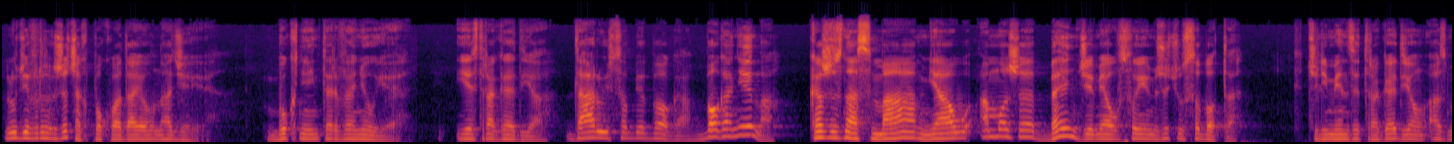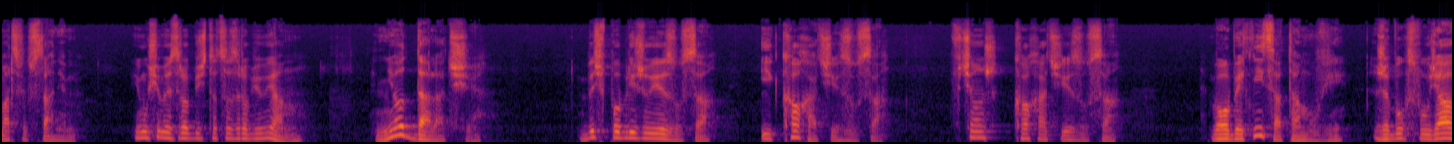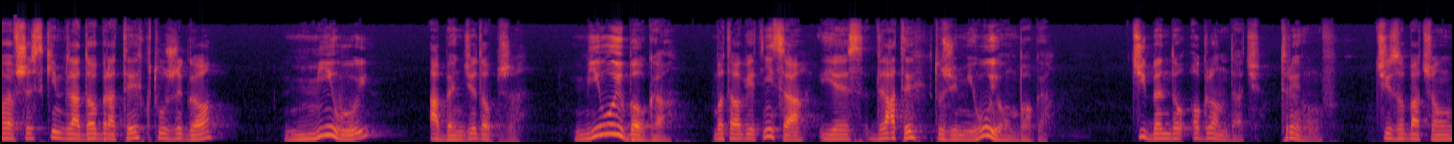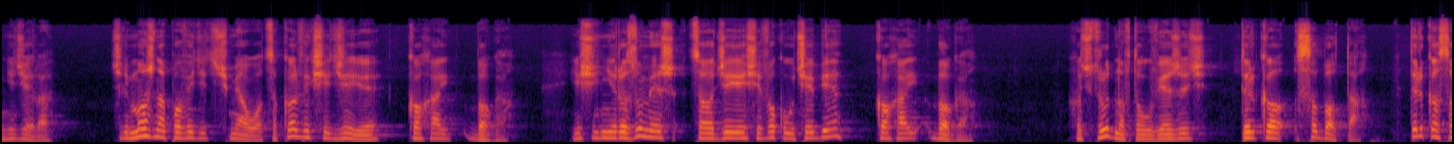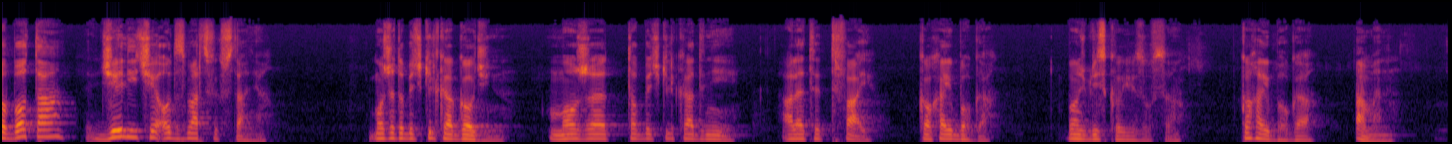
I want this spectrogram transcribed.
Ludzie w różnych rzeczach pokładają nadzieję. Bóg nie interweniuje. Jest tragedia. Daruj sobie Boga. Boga nie ma. Każdy z nas ma, miał, a może będzie miał w swoim życiu sobotę, czyli między tragedią a zmartwychwstaniem. I musimy zrobić to, co zrobił Jan. Nie oddalać się, być w pobliżu Jezusa i kochać Jezusa. Wciąż kochać Jezusa. Bo obietnica ta mówi, że Bóg współdziała we wszystkim dla dobra tych, którzy Go miłuj, a będzie dobrze. Miłuj Boga, bo ta obietnica jest dla tych, którzy miłują Boga. Ci będą oglądać triumf ci zobaczą niedzielę. Czyli można powiedzieć śmiało, cokolwiek się dzieje, kochaj Boga. Jeśli nie rozumiesz, co dzieje się wokół ciebie, kochaj Boga. Choć trudno w to uwierzyć, tylko sobota. Tylko sobota dzieli cię od zmartwychwstania. Może to być kilka godzin, może to być kilka dni, ale ty trwaj, kochaj Boga. Bądź blisko Jezusa. Kochaj Boga. Amen.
